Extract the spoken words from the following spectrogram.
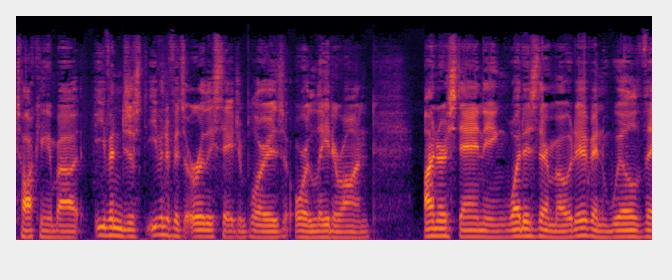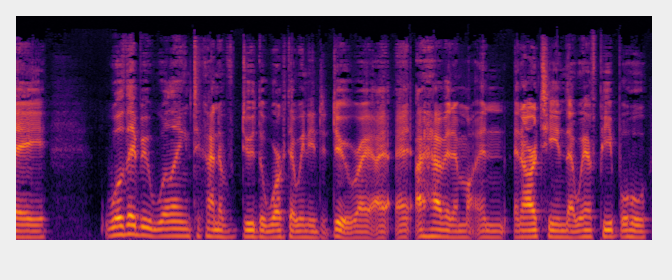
talking about even just even if it's early stage employees or later on, understanding what is their motive and will they will they be willing to kind of do the work that we need to do, right? I, I have it in, my, in, in our team that we have people who,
